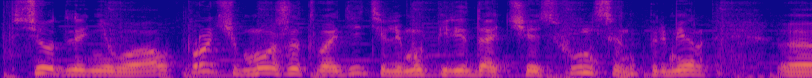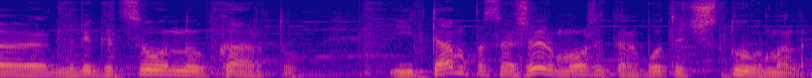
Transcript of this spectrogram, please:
Все для него. А, впрочем, может водитель ему передать часть функций, например, э, навигационную карту. И там пассажир может работать штурманом.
